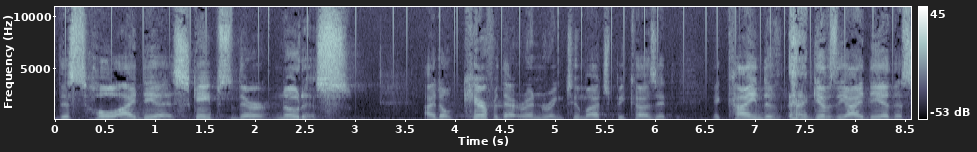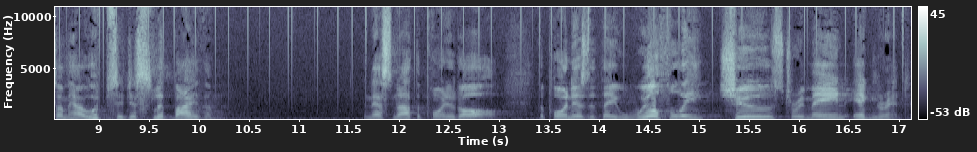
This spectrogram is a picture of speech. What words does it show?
this whole idea escapes their notice. I don't care for that rendering too much because it, it kind of gives the idea that somehow, oops, it just slipped by them. And that's not the point at all. The point is that they willfully choose to remain ignorant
